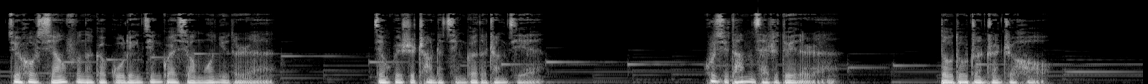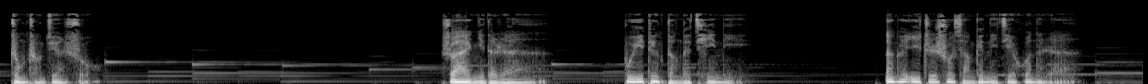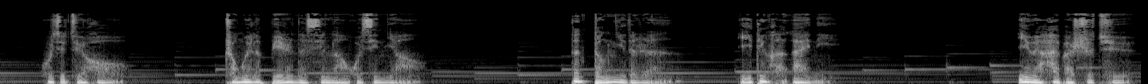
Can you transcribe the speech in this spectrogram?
最后降服那个古灵精怪小魔女的人，将会是唱着情歌的张杰。或许他们才是对的人。兜兜转转之后，终成眷属。说爱你的人，不一定等得起你。那个一直说想跟你结婚的人，或许最后，成为了别人的新郎或新娘。但等你的人。一定很爱你，因为害怕失去，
